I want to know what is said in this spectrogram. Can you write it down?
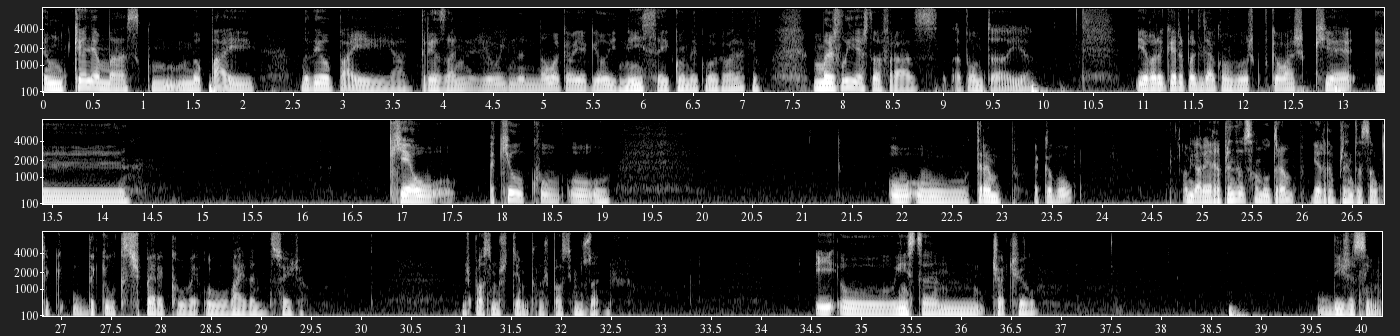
É um calhamaço que meu pai me deu pai há 3 anos. Eu ainda não acabei aquilo e nem sei quando é que vou acabar aquilo. Mas li esta frase, apontei-a e agora quero partilhar convosco porque eu acho que é. Uh, que é o, aquilo que o, o, o, o Trump acabou. Ou melhor, é a representação do Trump e a representação que, daquilo que se espera que o, o Biden seja nos próximos tempos, nos próximos anos. E o Winston Churchill diz assim:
